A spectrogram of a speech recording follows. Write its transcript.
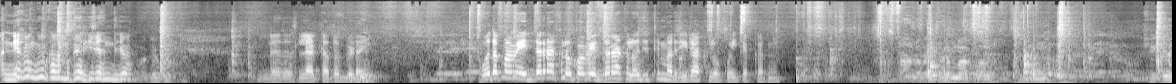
ਅੰਨੇ ਵਾਂਗੂ ਕੰਮ ਕਰੀ ਜਾਂਦੇ ਹੋ। ਲੈ ਦੱਸ ਲੈਟਾਂ ਤੋਂ ਬਿੜਾ ਹੀ। ਉਹ ਤਾਂ ਭਾਵੇਂ ਇੱਧਰ ਰੱਖ ਲਓ ਭਾਵੇਂ ਇੱਧਰ ਰੱਖ ਲਓ ਜਿੱਥੇ ਮਰਜ਼ੀ ਰੱਖ ਲਓ ਕੋਈ ਚੱਕਰ ਨਹੀਂ। ਆ ਲੋ ਬਈ ਥਰਮਾਕੋਲ ਠੀਕ ਹੈ।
